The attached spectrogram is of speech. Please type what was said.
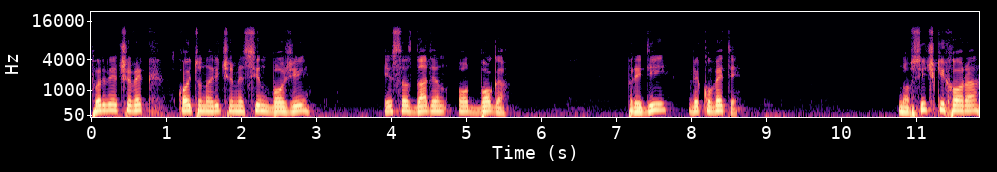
Първият човек, който наричаме Син Божий, е създаден от Бога. Преди вековете, Но всички хора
